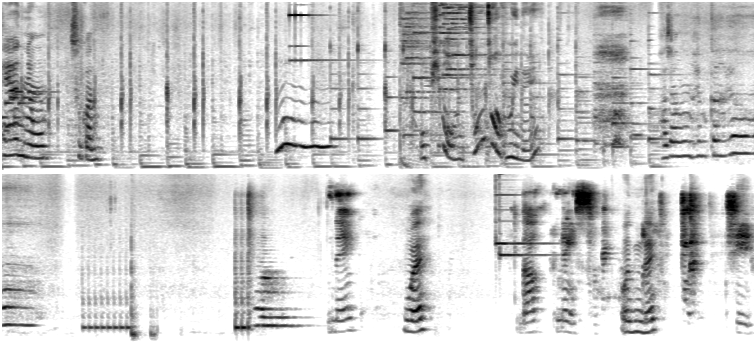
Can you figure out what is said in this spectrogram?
세안용 수건. 음. 어 피부 엄청 좋아 보이네. 화장 해볼까요? 네, 뭐해? 나 그냥 있어. 어딘데? 집.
